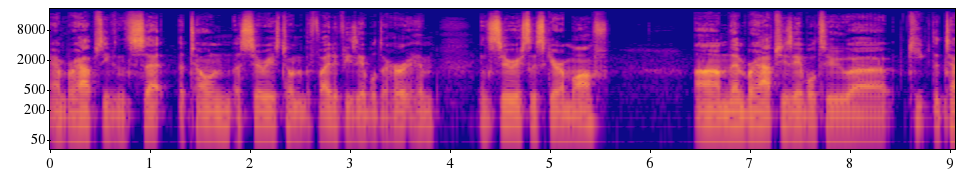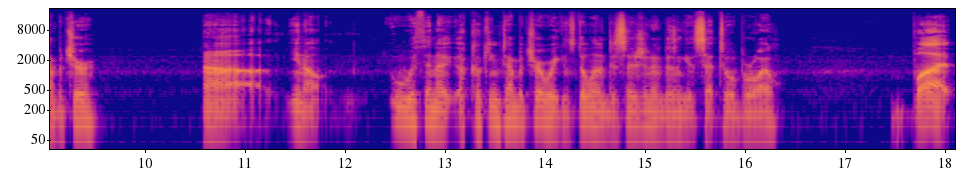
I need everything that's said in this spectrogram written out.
and perhaps even set a tone, a serious tone of the fight if he's able to hurt him and seriously scare him off. Um, then perhaps he's able to uh, keep the temperature, uh, you know, within a, a cooking temperature where he can still win a decision and doesn't get set to a broil. But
